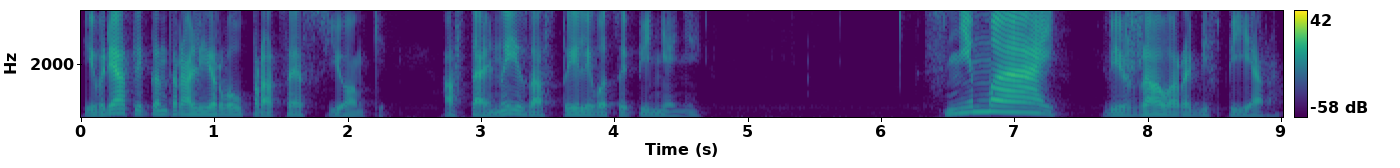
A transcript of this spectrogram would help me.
и вряд ли контролировал процесс съемки. Остальные застыли в оцепенении. «Снимай!» – визжала Робеспьера.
